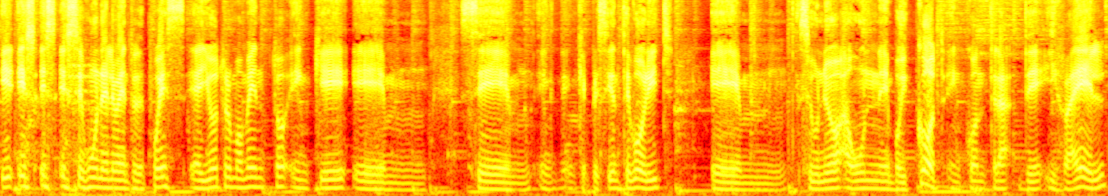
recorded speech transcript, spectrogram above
e, es, ese es un elemento. Después hay otro momento en que, em, se, en, que el presidente Boric em, se unió a un eh, boicot en contra de Israel.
